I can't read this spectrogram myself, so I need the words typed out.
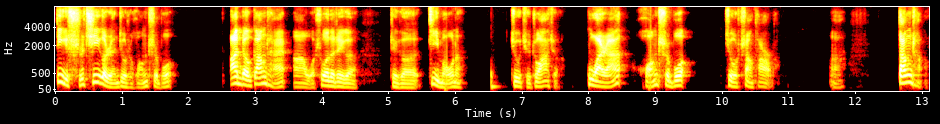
第十七个人就是黄赤波。按照刚才啊我说的这个这个计谋呢，就去抓去了。果然黄赤波就上套了，啊，当场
